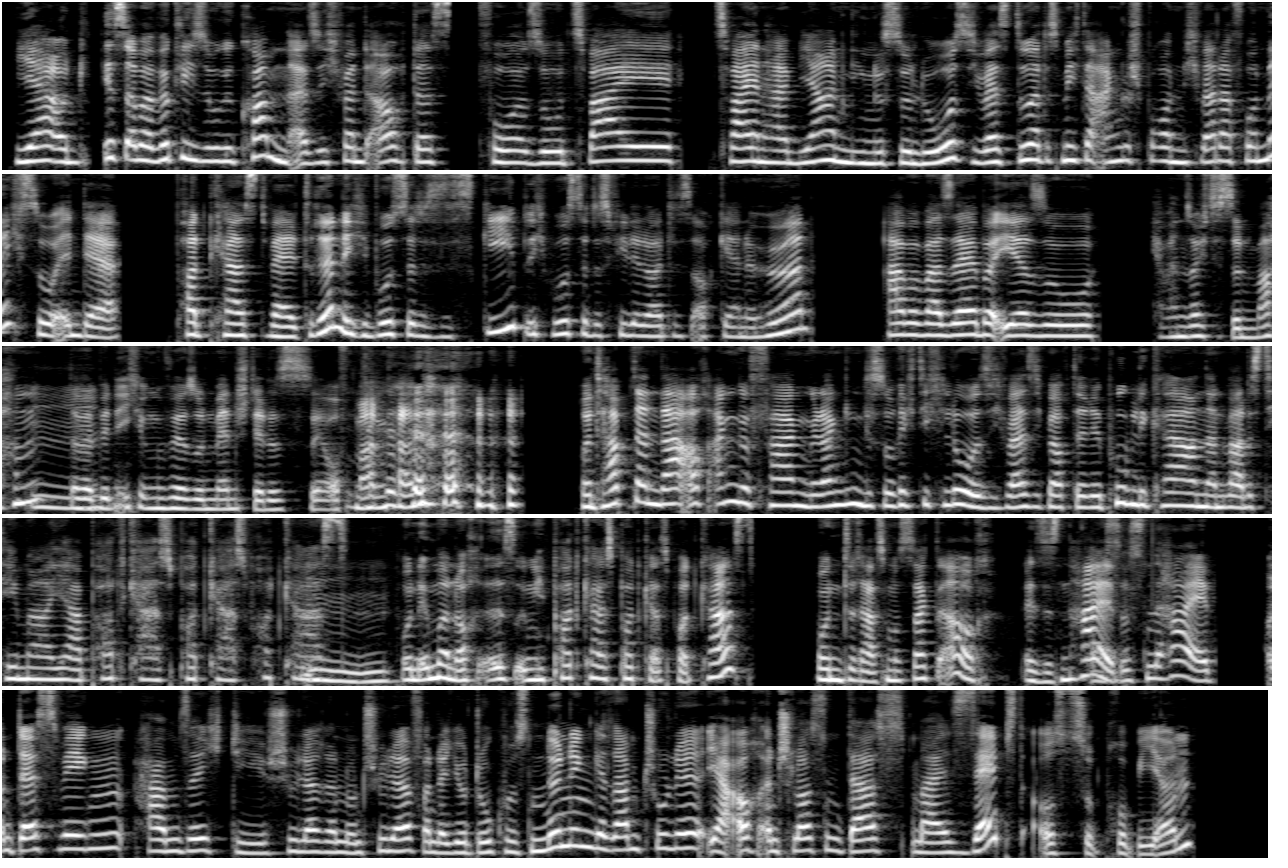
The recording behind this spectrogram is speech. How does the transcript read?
Ja, und ist aber wirklich so gekommen. Also ich fand auch, dass vor so zwei, zweieinhalb Jahren ging das so los. Ich weiß, du hattest mich da angesprochen. Ich war davor nicht so in der Podcast-Welt drin. Ich wusste, dass es gibt. Ich wusste, dass viele Leute es auch gerne hören. Aber war selber eher so, ja, wann soll ich das denn machen? Mhm. Dabei bin ich ungefähr so ein Mensch, der das sehr oft machen kann. Und hab dann da auch angefangen und dann ging das so richtig los. Ich weiß, ich war auf der Republika und dann war das Thema, ja, Podcast, Podcast, Podcast. Mhm. Und immer noch ist irgendwie Podcast, Podcast, Podcast. Und Rasmus sagt auch, es ist ein Hype. Es ist ein Hype. Und deswegen haben sich die Schülerinnen und Schüler von der Jodokus Nünning Gesamtschule ja auch entschlossen, das mal selbst auszuprobieren.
